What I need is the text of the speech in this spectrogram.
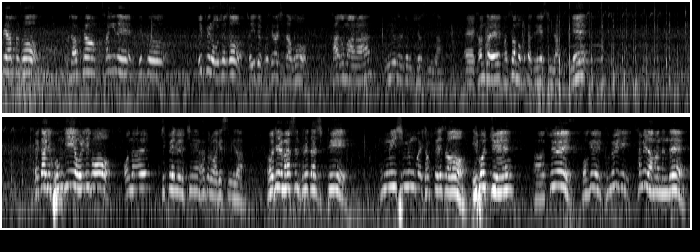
집회에 앞서서 우리 남평 상인회 대표 의회로 오셔서 저희들 고생하신다고 자그마한 음료수를 좀 주셨습니다. 예, 감사의 박수 한번 부탁드리겠습니다. 예. 몇 가지 공지 올리고 오늘 집회를 진행하도록 하겠습니다. 어제 말씀드렸다시피 국민신문고에 접수해서 이번 주에 아, 수요일, 목요일, 금요일이 3일 남았는데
